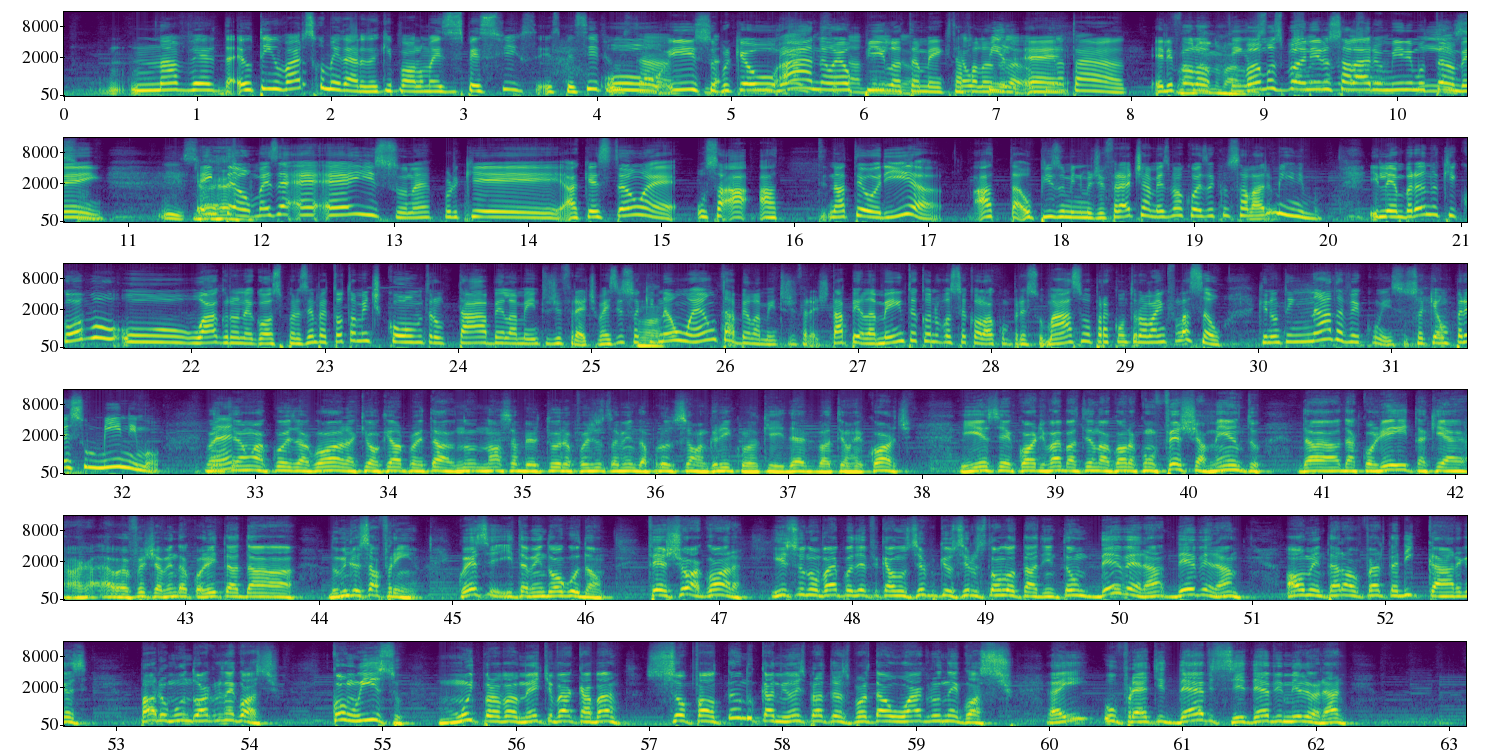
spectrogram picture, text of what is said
na verdade, eu tenho vários comentários aqui, Paulo, mais específicos. específicos o, tá? Isso, porque o. Ah, não, é o tá Pila vendo? também que tá é falando. O Pila, é, o Pila tá. Ele falou: vamos banir o salário mínimo isso. também. Isso. Então, mas é, é, é isso, né? Porque a questão é, o a- a- na teoria, a o piso mínimo de frete é a mesma coisa que o salário mínimo. E lembrando que como o, o agronegócio, por exemplo, é totalmente contra o tabelamento de frete, mas isso aqui Ah. não é um tabelamento de frete. Tabelamento é quando você coloca um preço máximo para controlar a inflação, que não tem nada a ver com isso. Isso aqui é um preço mínimo, Vai né? ter uma coisa agora que eu quero aproveitar. No- nossa abertura foi justamente da produção agrícola que deve bater um recorde. E esse recorde vai batendo agora com o fechamento da, da colheita, que é a- a- o fechamento da colheita da, do milho safrinha. Com esse e também do algodão. Fechou agora, isso não vai poder ficar no circo porque os circos estão lotados. Então deverá, deverá aumentar a oferta de cargas para o mundo do agronegócio. Com isso, muito provavelmente vai acabar só faltando caminhões para transportar o agronegócio. Aí o frete deve se deve melhorar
